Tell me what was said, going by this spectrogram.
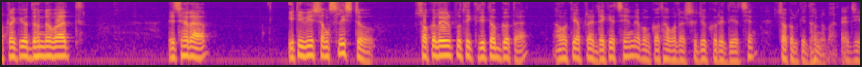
আপনাকেও ধন্যবাদ। এছাড়া ইটিভির সংশ্লিষ্ট সকলের প্রতি কৃতজ্ঞতা। আমাকে আপনারা ডেকেছেন এবং কথা বলার সুযোগ করে দিয়েছেন। সকলকে ধন্যবাদ। জি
